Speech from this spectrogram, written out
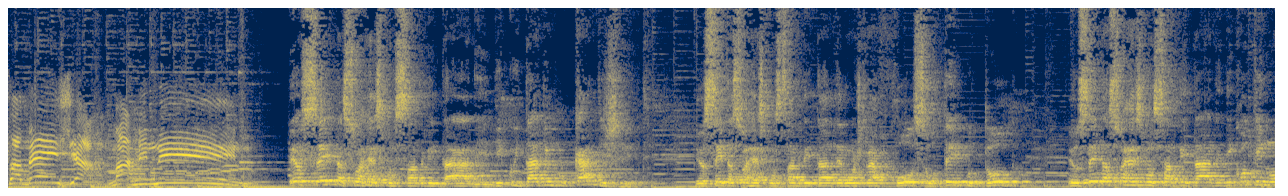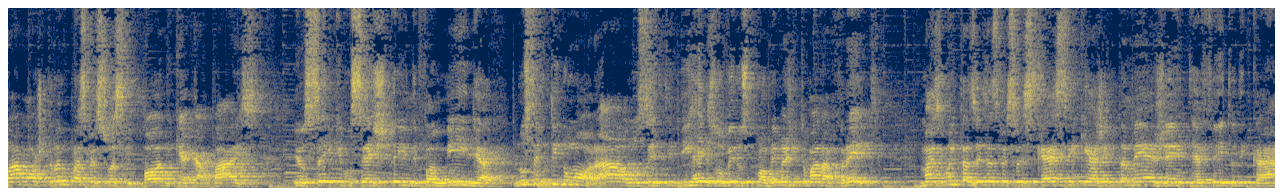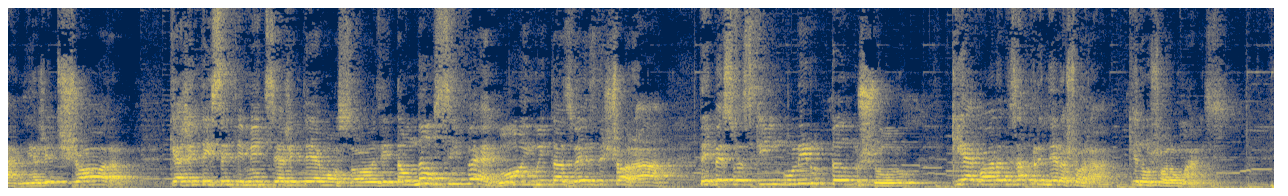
sabência, mas menino! Eu sei da sua responsabilidade de cuidar de um bocado de gente. Eu sei da sua responsabilidade de mostrar força o tempo todo. Eu sei da sua responsabilidade de continuar mostrando para as pessoas que pode, que é capaz. Eu sei que você é esteio de família, no sentido moral, no sentido de resolver os problemas, de tomar na frente. Mas muitas vezes as pessoas esquecem que a gente também é gente, é feito de carne, a gente chora que a gente tem sentimentos e a gente tem emoções. Então não se envergonhe muitas vezes de chorar. Tem pessoas que engoliram tanto choro que agora desaprenderam a chorar, que não choram mais.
